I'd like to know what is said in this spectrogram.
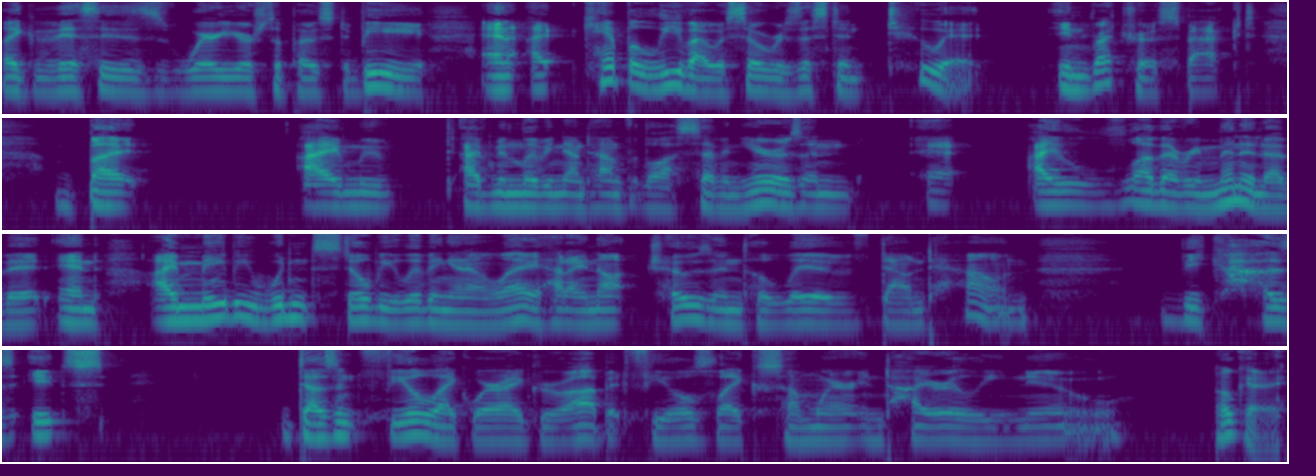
Like this is where you're supposed to be. And i can't believe i was so resistant to it in retrospect. But i moved i've been living downtown for the last seven years and eh, i love every minute of it. And i maybe wouldn't still be living in la had i not chosen to live downtown because it's doesn't feel like where I grew up. It feels like somewhere entirely new. Okay.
